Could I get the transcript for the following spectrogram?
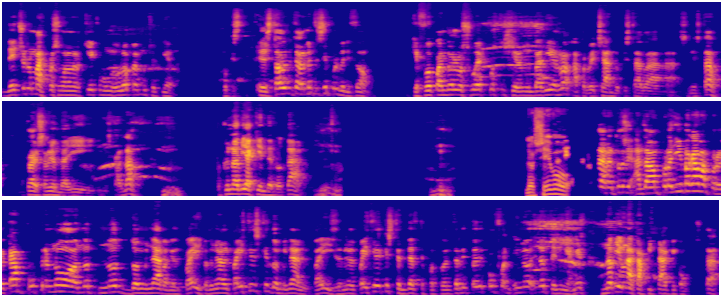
de hecho, lo más próximo a la anarquía como en Europa en mucho tiempo. Porque el Estado literalmente se pulverizó, que fue cuando los suecos quisieron invadirlo aprovechando que estaba sin Estado. Claro, salieron de allí escaldados, porque no había quien derrotar. Lo llevo, entonces andaban por allí, vagaban por el campo, pero no, no, no dominaban el país. Para dominar el país tienes que dominar el país. Dominar el país tienes que extenderte por todo el territorio y no, no tenían, no había una capital que conquistar.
